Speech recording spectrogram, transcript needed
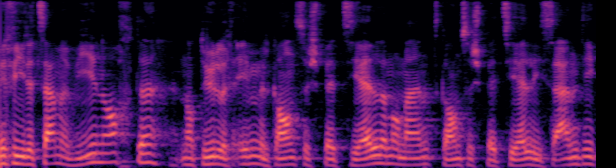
Wir feiern zusammen Weihnachten. Natürlich immer ganz einen speziellen Moment, ganz spezielle Sendung.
